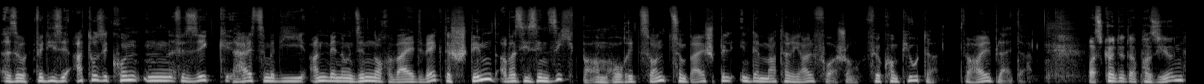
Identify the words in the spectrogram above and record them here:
Also für diese Attosekundenphysik heißt es immer, die Anwendungen sind noch weit weg. Das stimmt, aber sie sind sichtbar am Horizont, zum Beispiel in der Materialforschung, für Computer, für Halbleiter. Was könnte da passieren?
